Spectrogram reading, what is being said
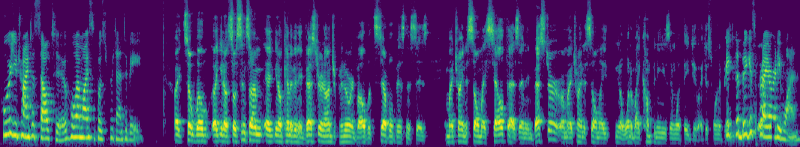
who are you trying to sell to? Who am I supposed to pretend to be? All right. So, well, uh, you know, so since I'm, uh, you know, kind of an investor and entrepreneur involved with several businesses, am I trying to sell myself as an investor or am I trying to sell my, you know, one of my companies and what they do? I just want to be. Pick the biggest priority one.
